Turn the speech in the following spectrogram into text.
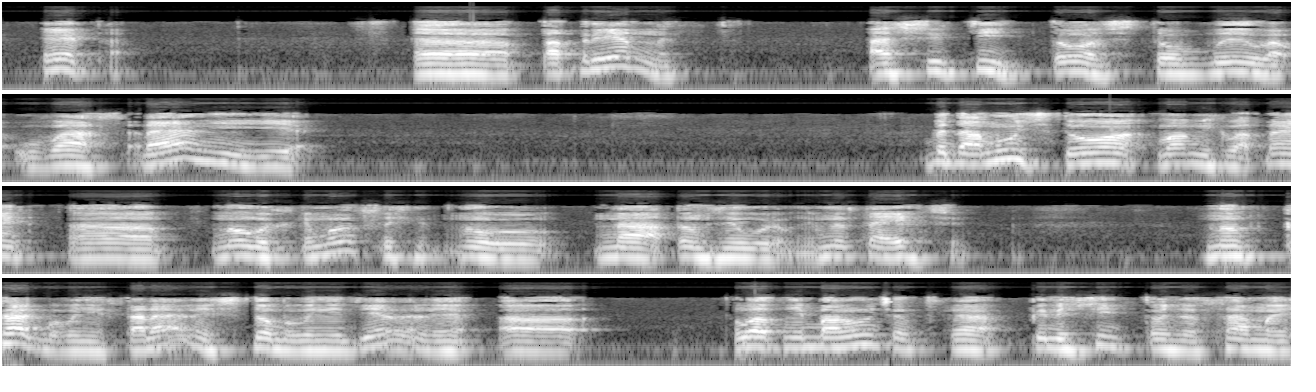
– это э, потребность ощутить то, что было у вас ранее, потому что вам не хватает э, новых эмоций, ну, на том же уровне, в настоящем. Но как бы вы ни старались, что бы вы ни делали, э, у вас не получится пережить то же самое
